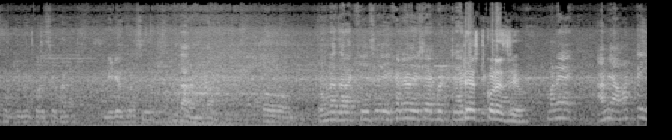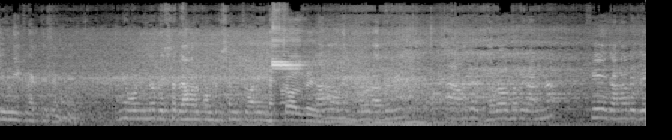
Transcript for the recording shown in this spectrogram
ফুড রিভিউ করেছি ওখানে ভিডিও করেছি দারুণ। তো তোমরা যারা খেয়েছো এখানেও এসে একবার দেখতে করেছিও। মানে আমি আমারটাই ইউনিক রাখতে চাই হ্যাঁ? মানে অন্যদের সাথে আমার কম্পিটিশন চলেই না চলবে। তারা অনেক ভালো রাঁধুনি। আর আমাদের ঘরোয়াভাবে রান্না। খেয়ে জানাবে যে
